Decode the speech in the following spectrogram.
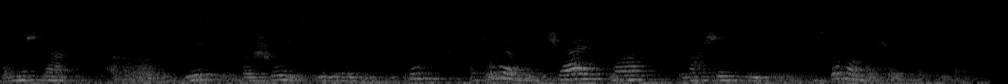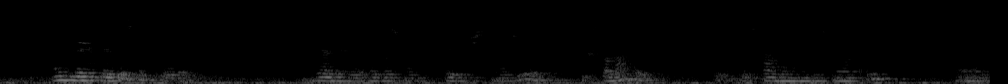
конечно, э, здесь большой исследовательский труд, который облегчает нам вашей деятельности. Что вам большое спасибо. Мы для этой выставки взяли в областном краеведческом музее экспонаты. Это представлены здесь молотки. Э,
